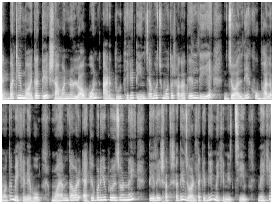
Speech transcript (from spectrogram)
এক বাটি ময়দাতে সামান্য লবণ আর দু থেকে তিন চামচ মতো সাদা তেল দিয়ে জল দিয়ে খুব ভালো মতো মেখে নেব। ময়াম দেওয়ার একেবারেই প্রয়োজন নেই, তেলের সাথে সাথেই জলটাকে দিয়ে মেখে নিচ্ছি। মেখে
